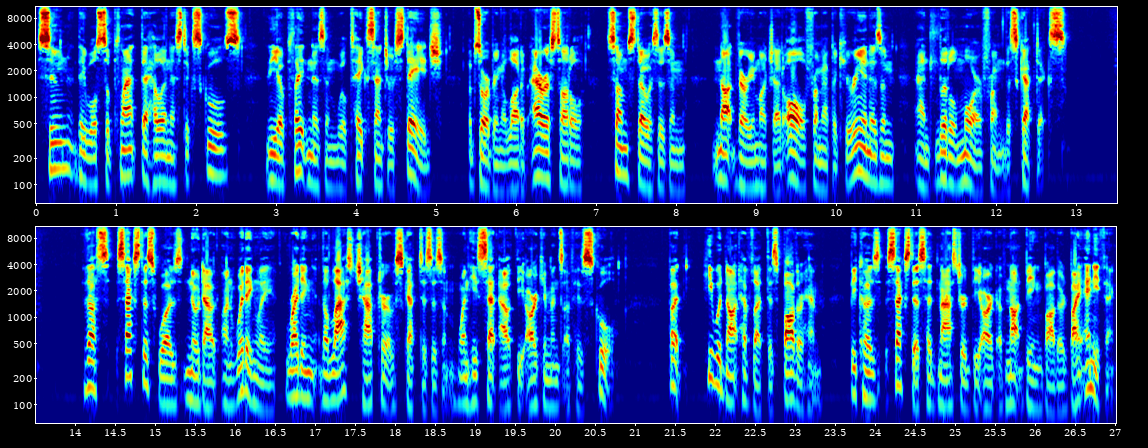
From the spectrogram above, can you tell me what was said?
Soon they will supplant the Hellenistic schools, Neoplatonism will take center stage, absorbing a lot of Aristotle, some Stoicism, not very much at all from Epicureanism, and little more from the skeptics. Thus, Sextus was, no doubt unwittingly, writing the last chapter of skepticism when he set out the arguments of his school. But he would not have let this bother him, because Sextus had mastered the art of not being bothered by anything.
